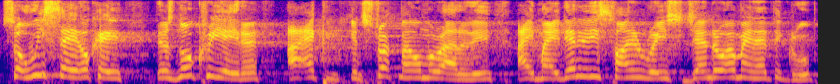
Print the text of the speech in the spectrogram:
So we say, okay, there's no creator. I, can construct my own morality. I, my identity is found in race, gender, or my ethnic group,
